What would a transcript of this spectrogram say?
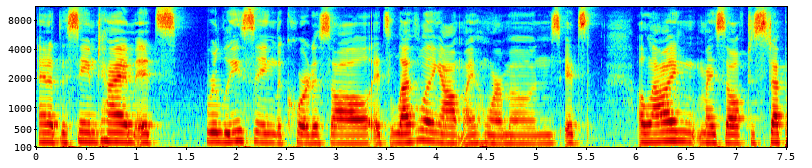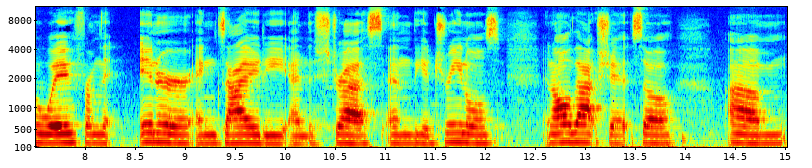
And at the same time, it's releasing the cortisol, it's leveling out my hormones, it's allowing myself to step away from the inner anxiety and the stress and the adrenals and all that shit. So, um,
